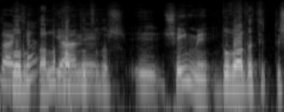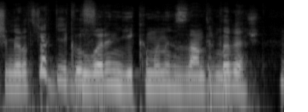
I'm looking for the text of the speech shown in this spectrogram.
Derken Barutlarla yani patlatılır. e, şey mi? Duvarda titreşim yaratacak ki yıkılsın. Duvarın yıkımını hızlandırmak E, tabii. için. Hı.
